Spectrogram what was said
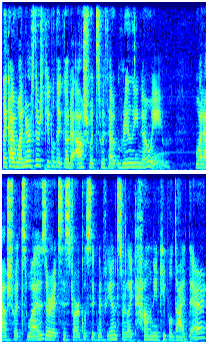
Like, I wonder if there's people that go to Auschwitz without really knowing what Auschwitz was or its historical significance or like how many people died there.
